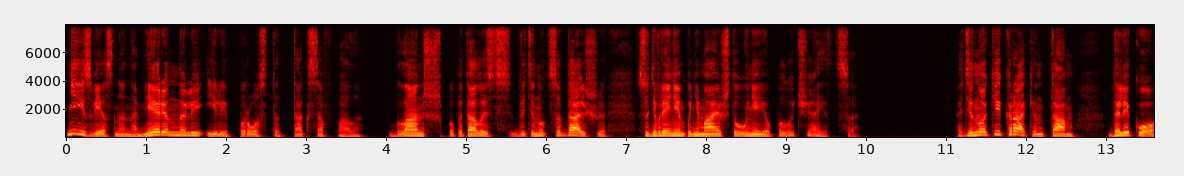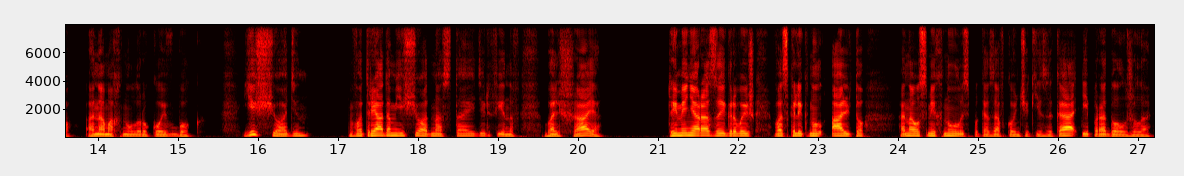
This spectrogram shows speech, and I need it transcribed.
неизвестно, намеренно ли или просто так совпало. Бланш попыталась дотянуться дальше, с удивлением понимая, что у нее получается. «Одинокий кракен там, далеко», — она махнула рукой в бок. «Еще один. Вот рядом еще одна стая дельфинов, большая». «Ты меня разыгрываешь!» — воскликнул Альто. Она усмехнулась, показав кончик языка, и продолжила.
